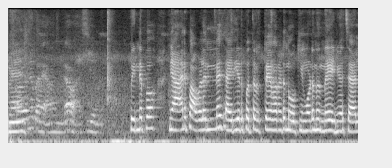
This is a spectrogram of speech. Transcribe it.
ഏ. പിന്നെ ഇപ്പോൾ ഞാനിപ്പോൾ അവൾ തന്നെ അരിയെടുപ്പത്തിട്ടേ പറഞ്ഞിട്ട് നോക്കിയും കൊണ്ട് നിന്ന് കഴിഞ്ഞു വെച്ചാൽ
